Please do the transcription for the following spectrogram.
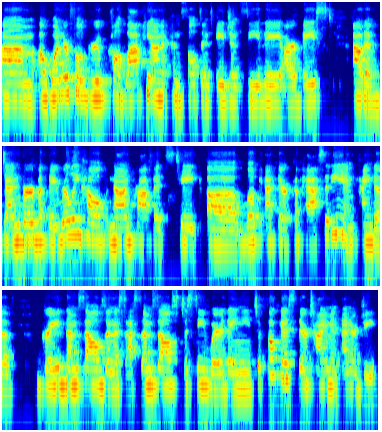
um, a wonderful group called La Piana Consultant Agency. They are based out of Denver, but they really help nonprofits take a look at their capacity and kind of grade themselves and assess themselves to see where they need to focus their time and energy.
